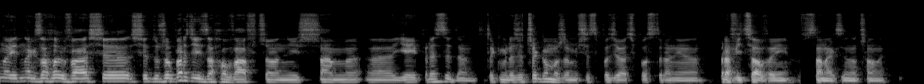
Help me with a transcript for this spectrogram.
no jednak zachowywała się, się dużo bardziej zachowawczo niż sam e, jej prezydent. W takim razie czego możemy się spodziewać po stronie prawicowej w Stanach Zjednoczonych?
